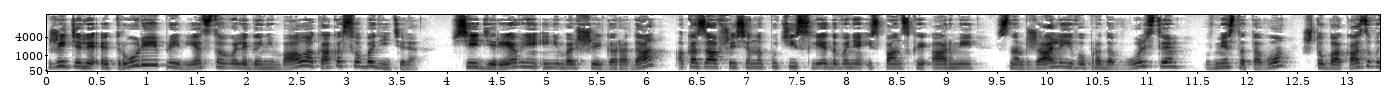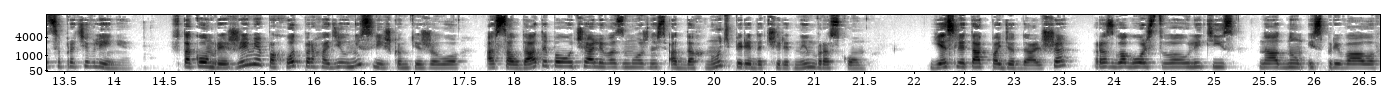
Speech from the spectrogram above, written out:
Жители Этрурии приветствовали Ганнибала как освободителя. Все деревни и небольшие города, оказавшиеся на пути следования испанской армии, снабжали его продовольствием вместо того, чтобы оказывать сопротивление. В таком режиме поход проходил не слишком тяжело, а солдаты получали возможность отдохнуть перед очередным броском. Если так пойдет дальше, разглагольствовал Летис на одном из привалов,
